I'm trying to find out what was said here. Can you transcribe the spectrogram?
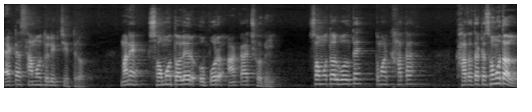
একটা সামতলিক চিত্র। মানে সমতলের উপর আঁকা ছবি। সমতল বলতে তোমার খাতা। খাতা তো একটা সমতল,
